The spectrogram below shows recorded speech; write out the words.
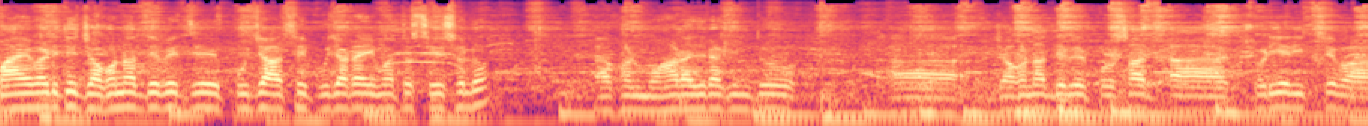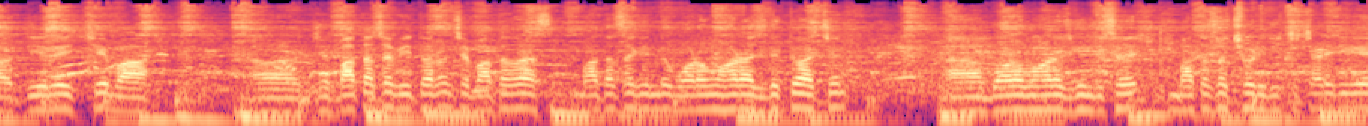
মায়ের বাড়িতে জগন্নাথ দেবের যে পূজা, সেই পূজাটা এইমাত্র শেষ হলো। এখন মহারাজরা কিন্তু জগন্নাথ দেবের প্রসাদ ছড়িয়ে দিচ্ছে বা দিয়ে দিচ্ছে বা যে বাতাসা বিতরণ, সে বাতাসা বাতাসা কিন্তু বড় মহারাজ দেখতে পাচ্ছেন। বড় মহারাজ কিন্তু সে বাতাসা ছড়িয়ে দিচ্ছে। চারিদিকে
